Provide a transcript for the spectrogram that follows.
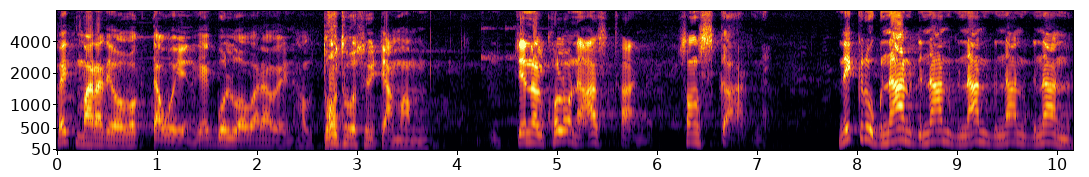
કંઈક મારા જેવા વક્તા હોય ને કંઈક બોલવા વાળા હોય ને હા ધોધ વસુઈ આમાં આમ ચેનલ ખોલો ને આસ્થા ને, સંસ્કાર ને. નીકળ્યું જ્ઞાન જ્ઞાન જ્ઞાન જ્ઞાન જ્ઞાન.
